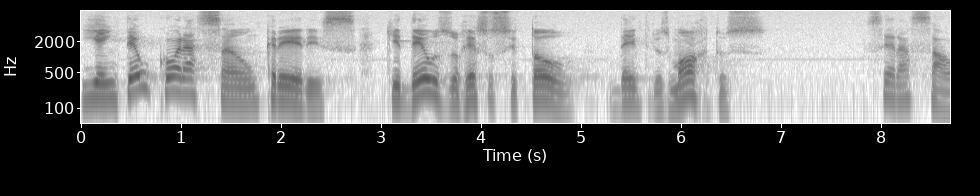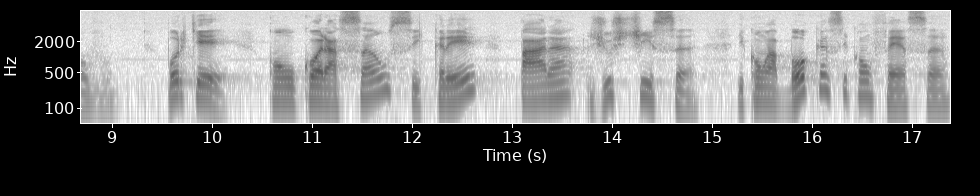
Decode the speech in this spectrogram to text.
e em teu coração creres que Deus o ressuscitou dentre os mortos, serás salvo. Porque com o coração se crê para justiça, e com a boca se confessa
